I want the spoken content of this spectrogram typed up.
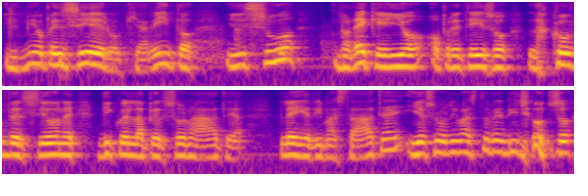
il mio pensiero, chiarito il suo, non è che io ho preteso la conversione di quella persona atea. Lei è rimasta atea, io sono rimasto religioso,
